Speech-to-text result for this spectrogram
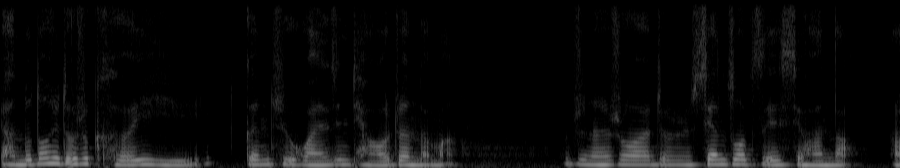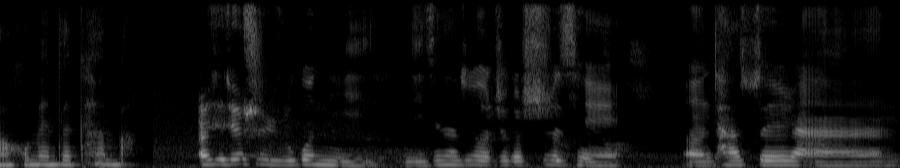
很多东西都是可以根据环境调整的嘛，我只能说就是先做自己喜欢的，然后后面再看吧。而且就是如果你你现在做的这个事情，嗯，他虽然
